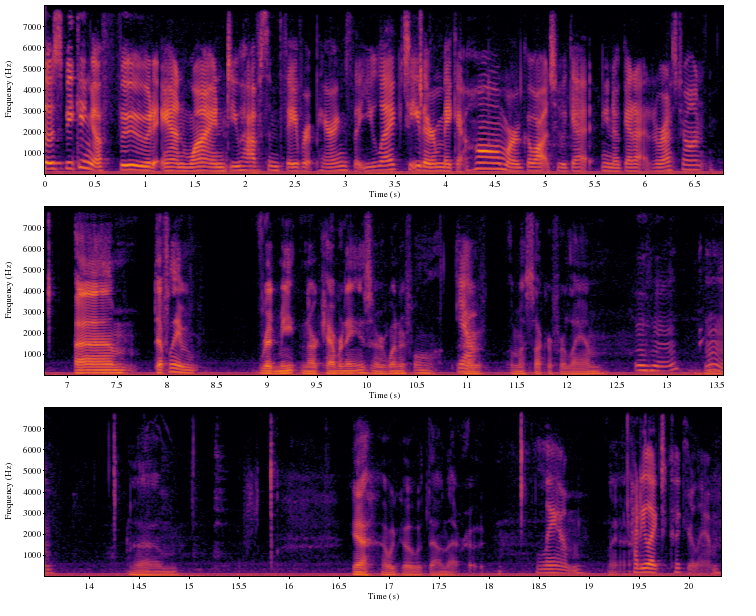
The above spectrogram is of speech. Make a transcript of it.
so speaking of food and wine, do you have some favorite pairings that you like to either make at home or go out to a get you know get at a restaurant? Um, definitely, red meat and our cabernets are wonderful. Yeah. I've- I'm a sucker for lamb. Mm-hmm. Mm. Um, yeah, I would go down that road. Lamb. Yeah. How do you like to cook your lamb?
